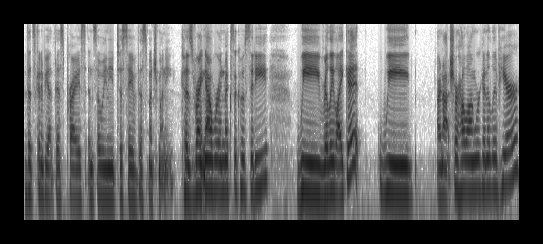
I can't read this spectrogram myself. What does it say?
that's going to be at this price and so we need to save this much money. Because right now we're in mexico city. We really like it. We are not sure how long we're going to live here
